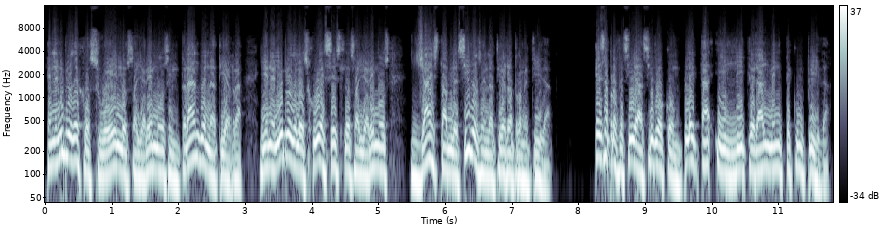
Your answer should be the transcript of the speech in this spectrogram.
En el libro de Josué los hallaremos entrando en la tierra, y en el libro de los jueces los hallaremos ya establecidos en la tierra prometida. Esa profecía ha sido completa y literalmente cumplida.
